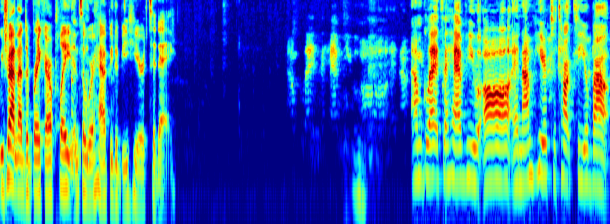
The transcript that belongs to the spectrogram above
we try not to break our plate, and so we're happy to be here today. I'm glad to have you all, and I'm here to talk to you about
